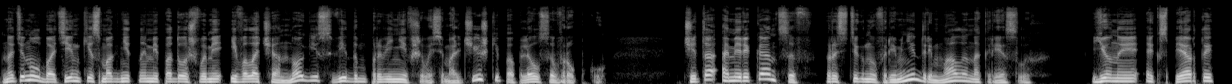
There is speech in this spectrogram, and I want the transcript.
натянул ботинки с магнитными подошвами и, волоча ноги, с видом провинившегося мальчишки, поплелся в рубку. Чита американцев, расстегнув ремни, дремала на креслах. Юные эксперты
